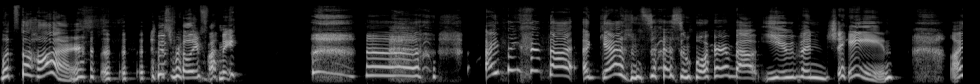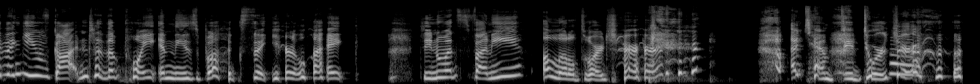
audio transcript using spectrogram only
What's the harm? it was really funny. Uh, I think that that again says more about you than Jane. I think you've gotten to the point in these books that you're like, do you know what's funny? A little torture. Attempted torture.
